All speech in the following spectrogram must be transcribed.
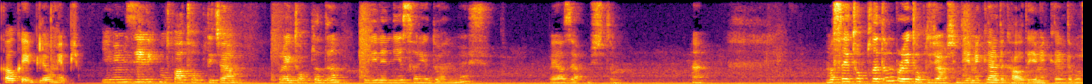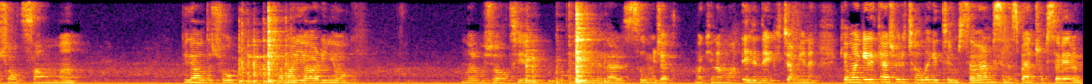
Kalkayım pilavımı yapayım. Yemeğimizi yedik mutfağı toplayacağım. Burayı topladım. Bu yine niye sarıya dönmüş? Beyaz yapmıştım. Heh. Masayı topladım. Burayı toplayacağım şimdi. Yemekler de kaldı. Yemekleri de boşaltsam mı? Pilav da çok. Kemal yarın yok. Bunları boşaltayım. Tencereler sığmayacak makinama. Elinde yıkayacağım yine. Kemal gelirken şöyle çağla getirmiş. Sever misiniz? Ben çok severim.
